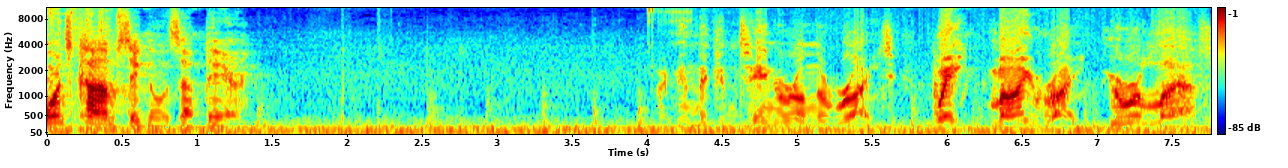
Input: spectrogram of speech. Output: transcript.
Vorn's comm signal is up there. I'm in the container on the right. Wait, my right. Your left.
